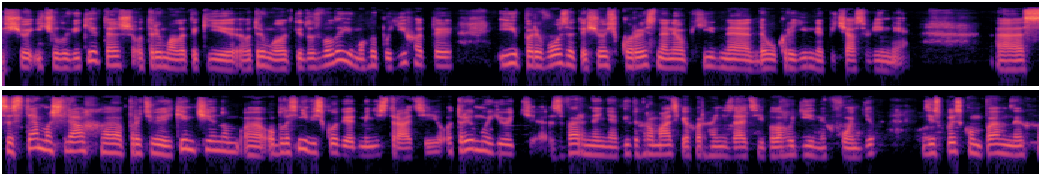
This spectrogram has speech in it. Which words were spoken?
Що і чоловіки теж отримали такі отримували такі дозволи і могли поїхати і перевозити щось корисне, необхідне для України під час війни. Е, система шлях е, працює яким чином? Е, обласні військові адміністрації отримують звернення від громадських організацій благодійних фондів зі списком певних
